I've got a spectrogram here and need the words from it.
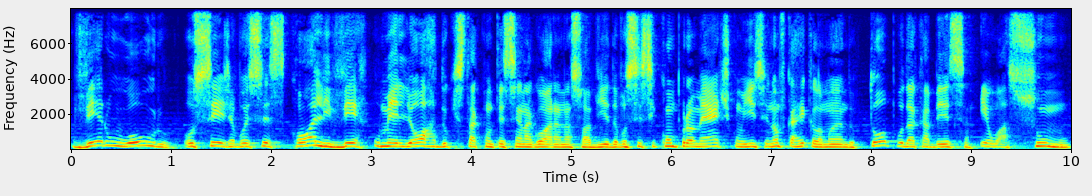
ver o ouro, ou seja, você escolhe ver o melhor do que está acontecendo agora na sua vida. Você se compromete com isso e não ficar reclamando. Topo da cabeça, eu assumo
